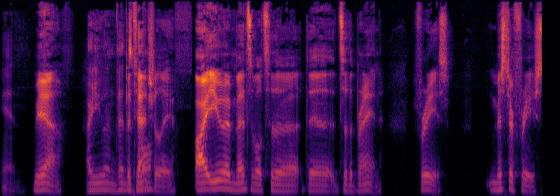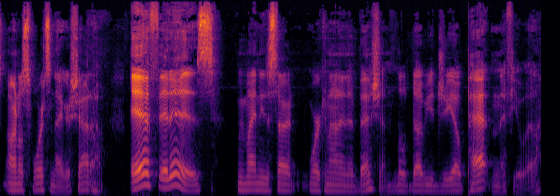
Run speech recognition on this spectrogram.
in? Yeah, Are you invincible? potentially. Are you invincible to the the to the brain? Freeze, Mister Freeze, Arnold Schwarzenegger. Shout oh. out. If it is, we might need to start working on an invention, a little WGO patent, if you will.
